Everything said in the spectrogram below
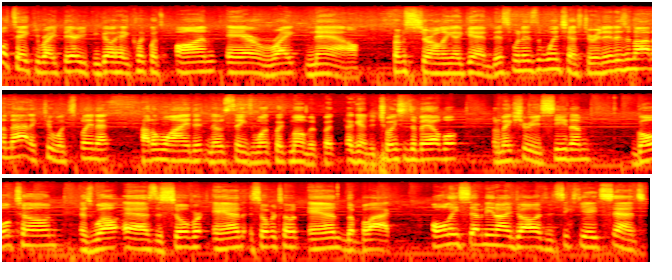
We'll take you right there. You can go ahead and click what's on air right now from Stuhrling. Again, this one is the Winchester, and it is an automatic too. We'll explain that, how to wind it, and those things in one quick moment. But again, the choice is available. I want to make sure you see them. Gold tone, as well as the silver and silver tone and the black. Only $79.68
